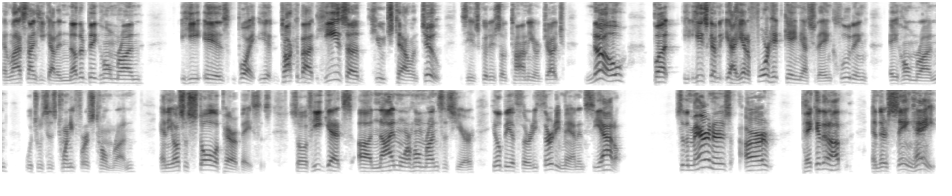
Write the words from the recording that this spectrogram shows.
and last night he got another big home run. He is boy, talk about he's a huge talent too. Is he as good as Ohtani or Judge? No, but he's to, yeah, he had a four hit game yesterday, including a home run, which was his 21st home run. And he also stole a pair of bases. So if he gets uh, nine more home runs this year, he'll be a 30 30 man in Seattle. So the Mariners are picking it up and they're saying, hey,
